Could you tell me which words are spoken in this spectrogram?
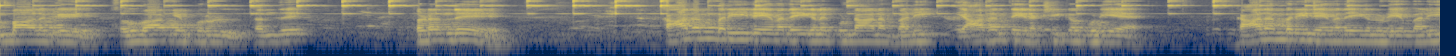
அம்பாளுக்கு சௌபாகிய பொருள் தந்து தொடர்ந்து காதம்பரி தேவதைகளுக்குண்டான பலி யாகத்தை ரட்சிக்கக்கூடிய காதம்பரி தேவதைகளுடைய பலி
